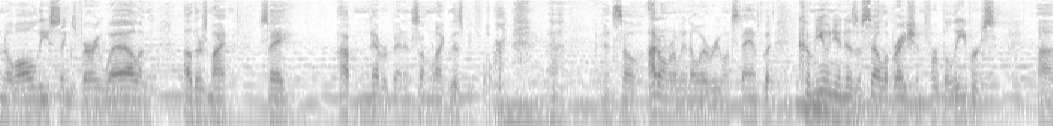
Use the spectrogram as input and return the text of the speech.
know all these things very well, and others might say, I've never been in something like this before. and so I don't really know where everyone stands, but communion is a celebration for believers uh,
